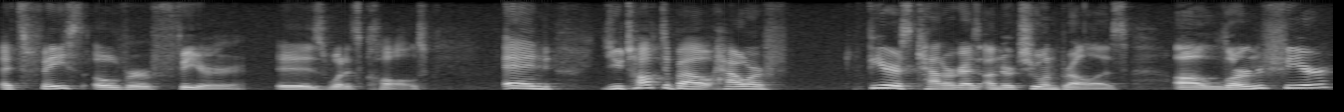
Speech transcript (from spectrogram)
it's faith over fear is what it's called, and you talked about how our fear is categorized under two umbrellas: uh, learn fear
